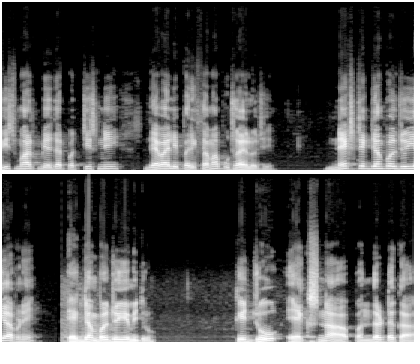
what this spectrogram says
વીસ માર્ચ બે હજાર પચીસની લેવાયેલી પરીક્ષામાં પૂછાયેલો છે. નેક્સ્ટ એક્ઝામ્પલ જોઈએ આપણે. એક્ઝામ્પલ જોઈએ મિત્રો. કે જો એક્સના પંદર ટકા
